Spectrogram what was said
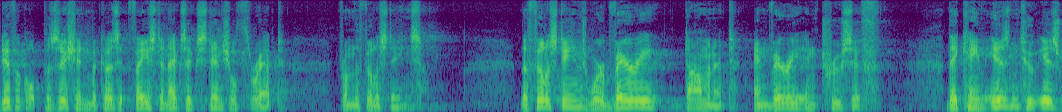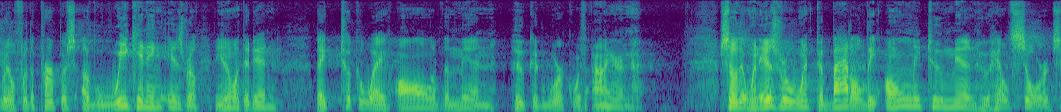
difficult position because it faced an existential threat from the Philistines. The Philistines were very dominant and very intrusive. They came into Israel for the purpose of weakening Israel. And you know what they did? They took away all of the men who could work with iron. So that when Israel went to battle, the only two men who held swords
